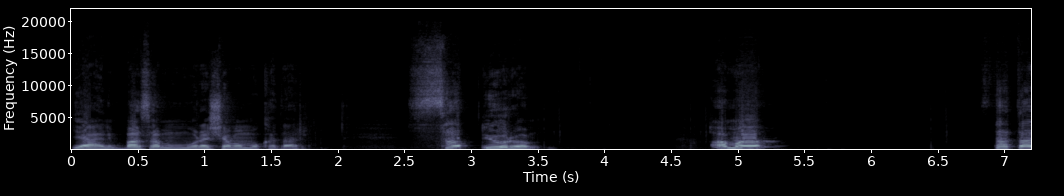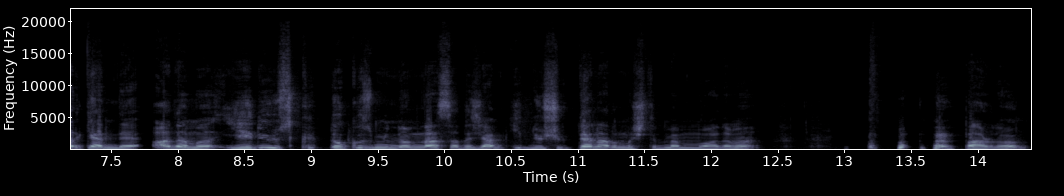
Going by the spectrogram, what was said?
Yani basamam uğraşamam o kadar. Sat diyorum. Ama satarken de adamı 749 milyondan satacağım ki düşükten almıştım ben bu adamı. Pardon.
